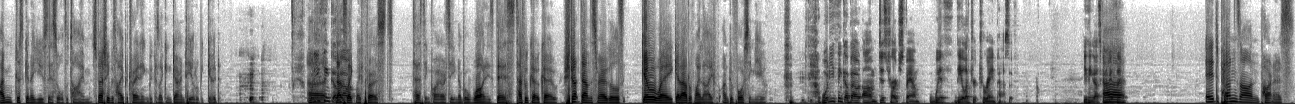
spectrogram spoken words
I'm just gonna use this all the time, especially with hyper training because I can guarantee it'll be good. What do you Uh, think That's about like my first testing priority. Number one is this Tapu Koko. Shut down the Smeargles. Go away. Get out of my life. I'm divorcing you. what do you think about um, discharge spam with the electric terrain passive? Do you think that's gonna be a Uh, thing? It depends on partners.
